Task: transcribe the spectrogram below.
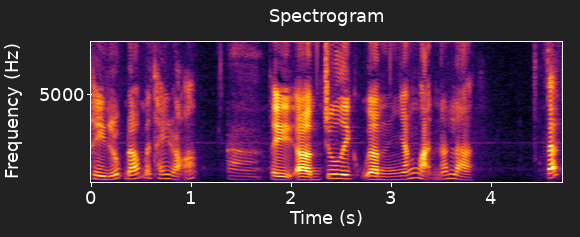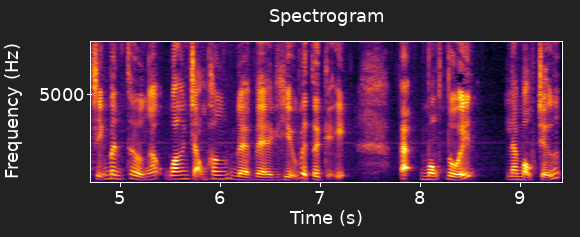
thì lúc đó mới thấy rõ À, thì um, Julie um, nhấn mạnh đó là phát triển bình thường á, quan trọng hơn về về hiểu về tự kỷ một tuổi là một chữ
